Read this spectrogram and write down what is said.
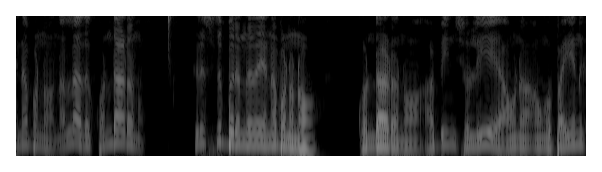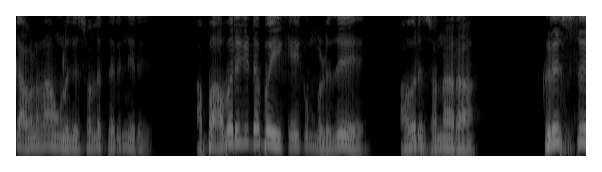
என்ன பண்ணணும் நல்லா அதை கொண்டாடணும். கிறிஸ்து பிறந்ததை என்ன பண்ணணும்? கொண்டாடணும் அப்படின்னு சொல்லி அவனை அவங்க பையனுக்கு அவ்வளோதான் அவங்களுக்கு சொல்ல தெரிஞ்சிருக்கு. அப்போ அவர்கிட்ட போய் கேட்கும் பொழுது அவர் சொன்னாரா கிறிஸ்து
